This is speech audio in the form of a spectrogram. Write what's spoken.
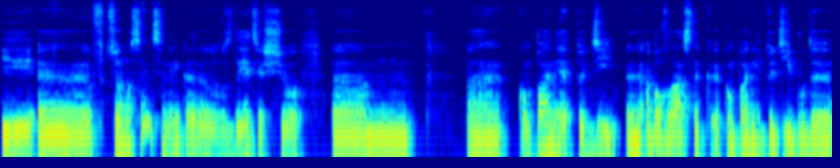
І в цьому сенсі мені здається, що ем, компанія тоді, або власник компанії тоді буде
